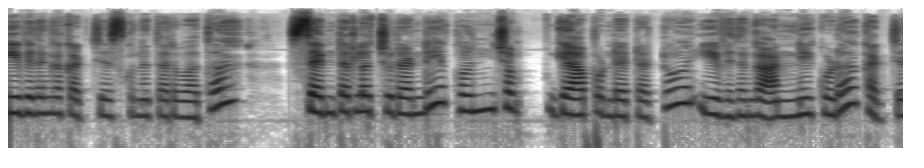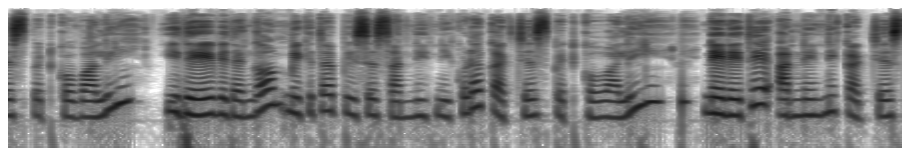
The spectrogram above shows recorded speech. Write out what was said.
ఈ విధంగా కట్ చేసుకున్న తర్వాత సెంటర్లో చూడండి కొంచెం గ్యాప్ ఉండేటట్టు ఈ విధంగా అన్నీ కూడా కట్ చేసి పెట్టుకోవాలి. ఇదే విధంగా మిగతా పీసెస్ అన్నింటినీ కూడా కట్ చేసి పెట్టుకోవాలి. నేనైతే అన్నింటినీ కట్ చేసి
